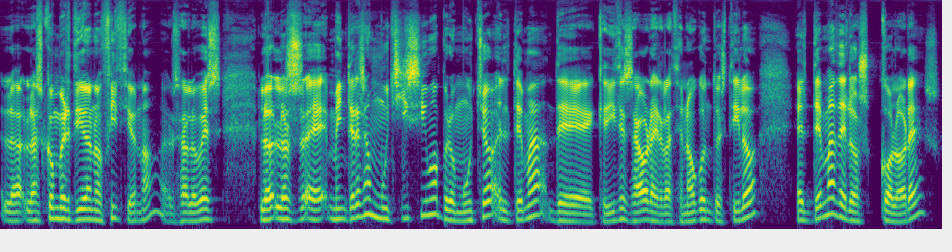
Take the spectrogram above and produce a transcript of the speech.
Lo, has convertido en oficio, ¿no? O sea, lo ves. los, eh, me interesa muchísimo, pero mucho, el tema de que dices ahora, relacionado con tu estilo, el tema de los colores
